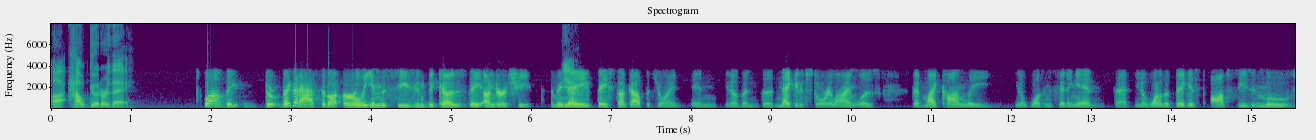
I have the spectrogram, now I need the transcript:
Uh, how good are they? Well, they they got asked about early in the season because they underachieved. I mean, yeah. they they stunk out the joint. In you know, the the negative storyline was that Mike Conley you know wasn't fitting in. That you know one of the biggest off-season moves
